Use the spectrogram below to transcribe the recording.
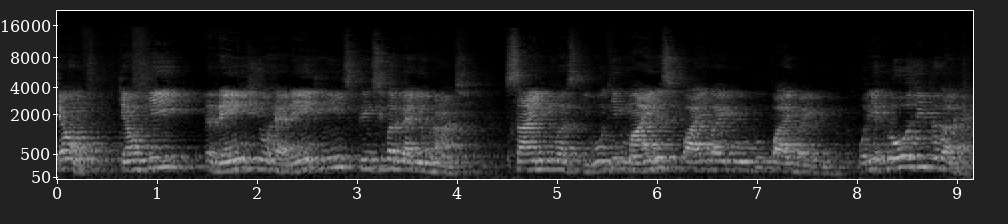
क्यों क्योंकि रेंज जो है range means principal value branch sine inverse की वो थी minus pi by two to pi by two और ये क्लोज इंटरवल है।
